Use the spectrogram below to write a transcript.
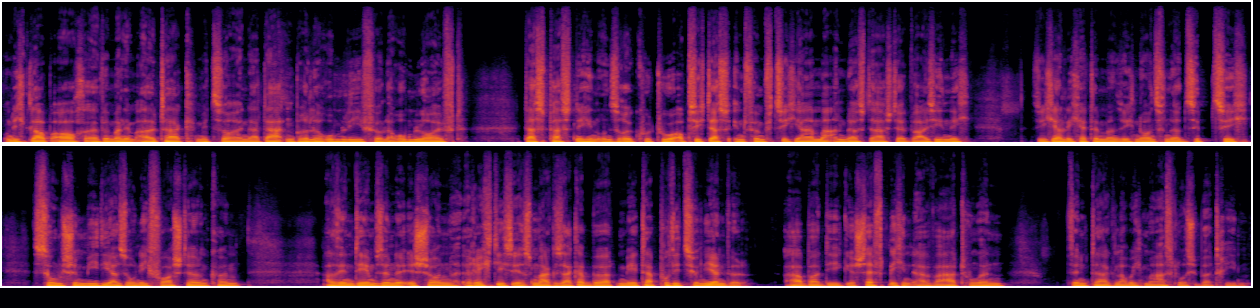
Und ich glaube auch, äh, wenn man im Alltag mit so einer Datenbrille rumliefe oder rumläuft, das passt nicht in unsere Kultur. Ob sich das in 50 Jahren mal anders darstellt, weiß ich nicht. Sicherlich hätte man sich 1970 Social Media so nicht vorstellen können. Also in dem Sinne ist schon richtig, dass Mark Zuckerberg Meta positionieren will. Aber die geschäftlichen Erwartungen sind da, glaube ich, maßlos übertrieben.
